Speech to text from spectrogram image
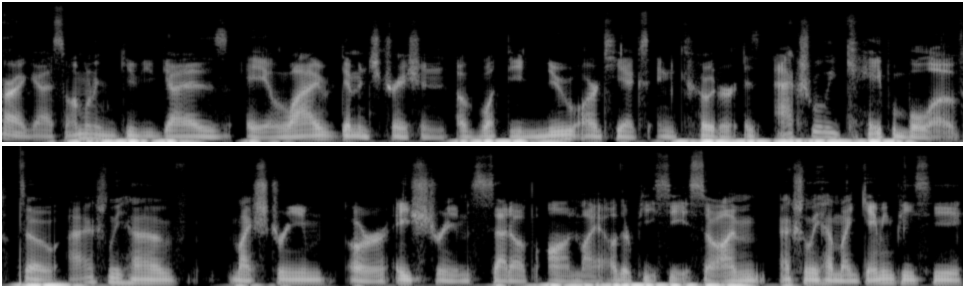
Alright guys, so I'm going to give you guys a live demonstration of what the new RTX encoder is actually capable of. So I actually have my stream or a stream set up on my other PC. So I'm actually have my gaming PC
